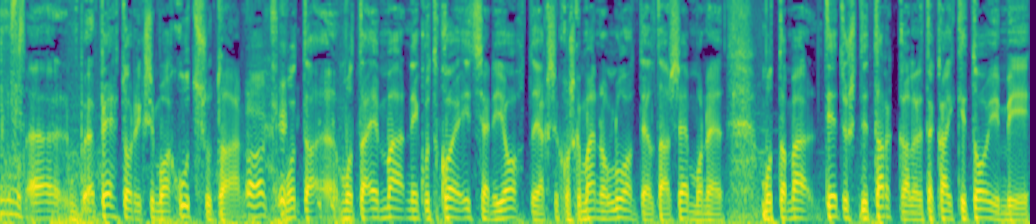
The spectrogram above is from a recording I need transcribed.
äh, pehtoriksi mua kutsutaan, okay. mutta, mutta en mä niin kuin, koe itseäni johtajaksi, koska mä en ole luonteeltaan semmoinen. Mutta mä tietysti tarkkailen, että kaikki toimii.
